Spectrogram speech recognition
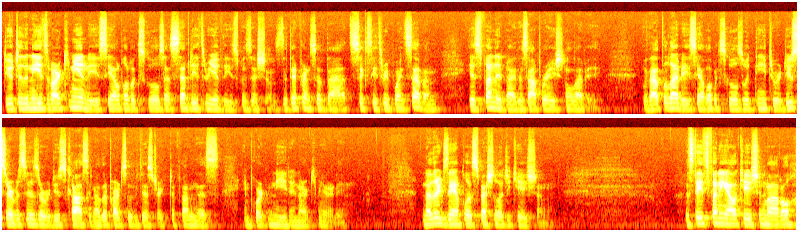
Due to the needs of our communities, Seattle Public Schools has 73 of these positions. The difference of that, 63.7, is funded by this operational levy. Without the levy, Seattle Public Schools would need to reduce services or reduce costs in other parts of the district to fund this important need in our community. Another example is special education. The state's funding allocation model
